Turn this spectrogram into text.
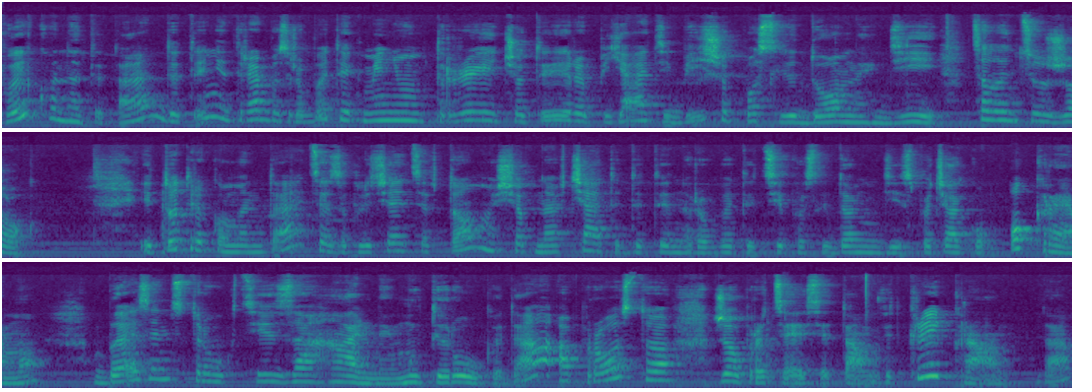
виконати, так, дитині треба зробити як мінімум 3, 4, 5 і більше послідовних дій. Це ланцюжок. І тут рекомендація заключається в тому, щоб навчати дитину робити ці послідовні дії спочатку окремо, без інструкції загальної мити руки, да? а просто вже у процесі там відкрий кран. Да?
